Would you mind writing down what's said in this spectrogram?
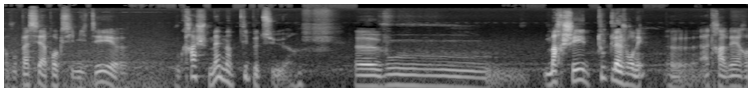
quand vous passez à proximité, euh, vous crachent même un petit peu dessus. hein. Euh, vous marchez toute la journée euh, à travers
